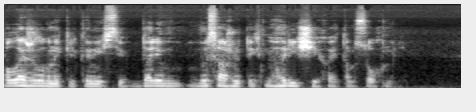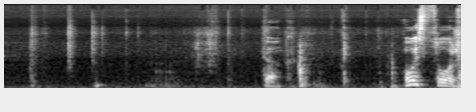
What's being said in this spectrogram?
Полежали вони кілька місяців. Далі висаджуєте їх на горіщі хай там сохнуть. Так. Ось теж.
